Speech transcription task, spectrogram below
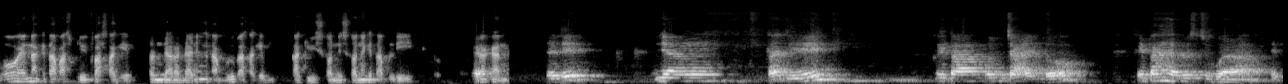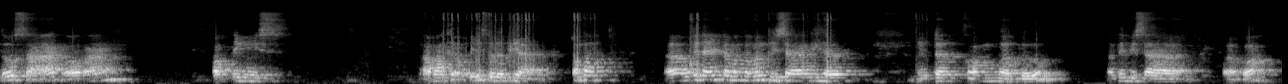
Oh enak kita pas beli pas lagi rendah-rendahnya kita beli, pas lagi lagi diskon-diskonnya kita beli. Gitu. Ya kan? Jadi yang tadi kita puncak itu kita harus jual itu saat orang optimis. Apalagi optimis berlebihan. Contoh, uh, mungkin teman-teman bisa lihat com bubble nanti bisa apa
